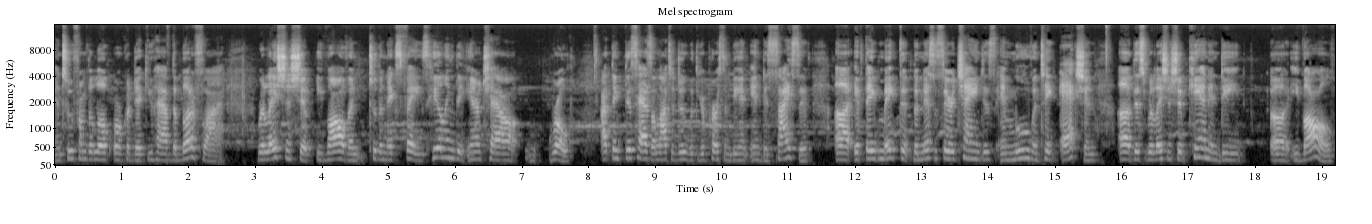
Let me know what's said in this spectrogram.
and two from the Love Oracle deck, you have the Butterfly. Relationship evolving to the next phase, healing the inner child growth. I think this has a lot to do with your person being indecisive. Uh, if they make the, the necessary changes and move and take action, uh, this relationship can indeed uh, evolve.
